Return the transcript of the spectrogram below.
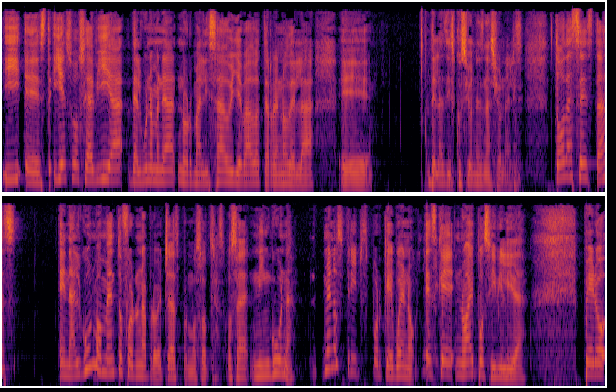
y, este, y eso se había de alguna manera normalizado y llevado a terreno de la eh, de las discusiones nacionales. Todas estas en algún momento fueron aprovechadas por nosotras, o sea, ninguna. Menos trips porque, bueno, es que no hay posibilidad. Pero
